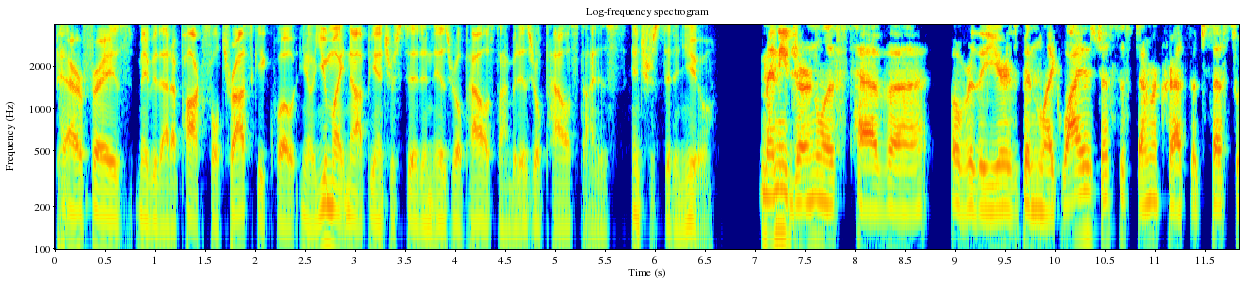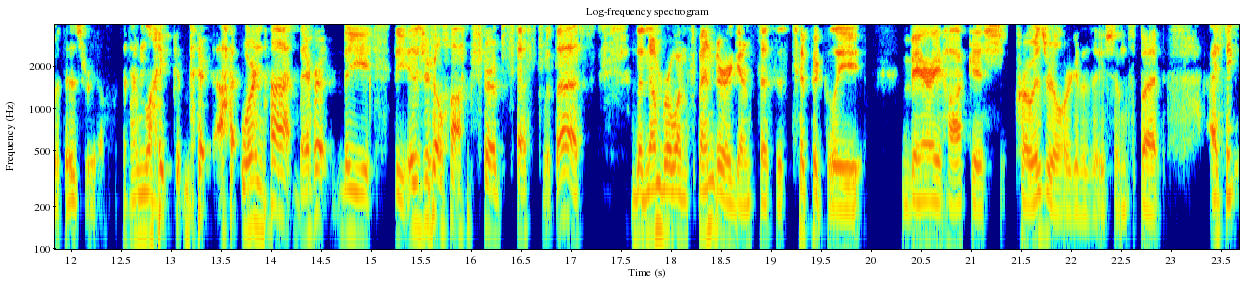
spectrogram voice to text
paraphrase maybe that apocryphal Trotsky quote, you know, you might not be interested in Israel Palestine, but Israel Palestine is interested in you. Many journalists have uh, over the years been like, "Why is Justice Democrats obsessed with Israel?" And I'm like, "We're not. They're the the Israel hawks are obsessed with us. The number one spender against us is typically." Very hawkish pro-Israel organizations, but I think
